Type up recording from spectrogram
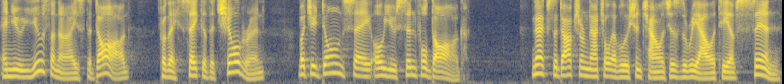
and you euthanize the dog, for the sake of the children, but you don't say, oh, you sinful dog. Next, the doctrine of natural evolution challenges the reality of sin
